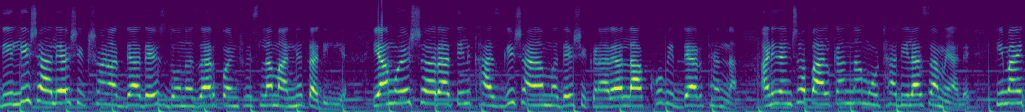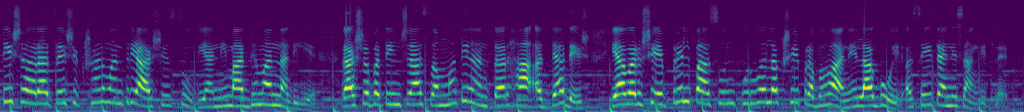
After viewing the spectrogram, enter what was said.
दिल्ली शालेय शिक्षण अध्यादेश दोन हजार पंचवीसला मान्यता दिली आहे यामुळे शहरातील खासगी शाळांमध्ये शिकणाऱ्या लाखो विद्यार्थ्यांना आणि त्यांच्या पालकांना मोठा दिलासा मिळालाय. ही माहिती शहराचे शिक्षण मंत्री आशिष सूद यांनी माध्यमांना दिली आहे राष्ट्रपतींच्या संमतीनंतर हा अध्यादेश यावर्षी एप्रिलपासून पूर्वलक्षी प्रभावाने लागू होईल असेही त्यांनी सांगितले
